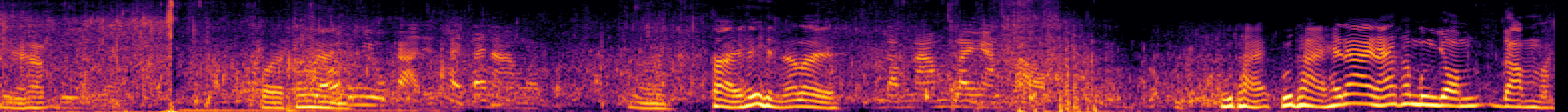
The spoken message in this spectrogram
นี่นะครับซอยข้างในเราจะมีโอกาสได้ถ่ายใต้น้ำครับ อ่าถ่ายให้เห็นอะไร ดำน้ำรายงานข่าวกูถ่ายกูถ่ายให้ได้นะ ถ้ามึงยอมดำอะ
